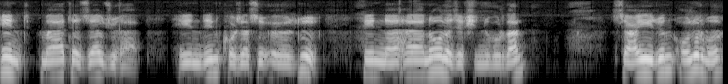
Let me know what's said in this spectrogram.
Hind mâte zevcuha Hind'in kocası öldü. İnneha ne olacak şimdi buradan? Saidun olur mu?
